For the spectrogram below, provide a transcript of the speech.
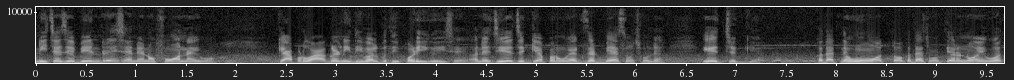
નીચે જે બેન રહી છે ને, એનો ફોન આવ્યો કે આપણું આગળની દિવાલ બધી પડી ગઈ છે. અને જે જગ્યા પર હું એક્ઝેક્ટ બેસું છું ને, એ જ જગ્યા. કદાચ ને હું હોત તો કદાચ હું અત્યારે નોય હોત.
